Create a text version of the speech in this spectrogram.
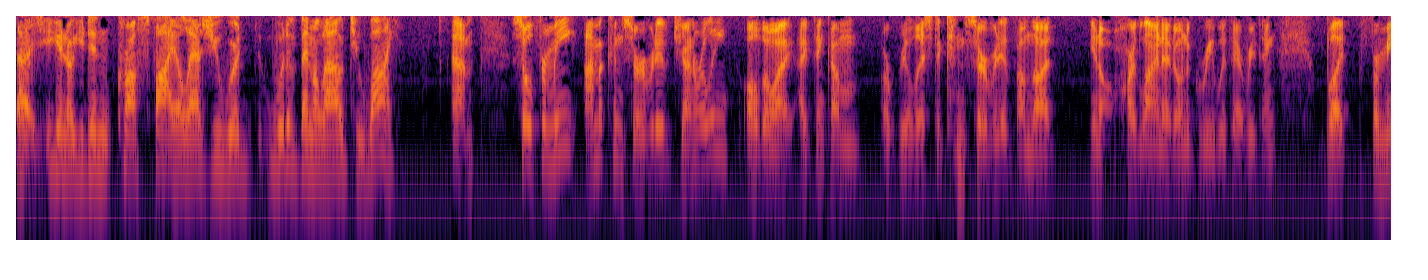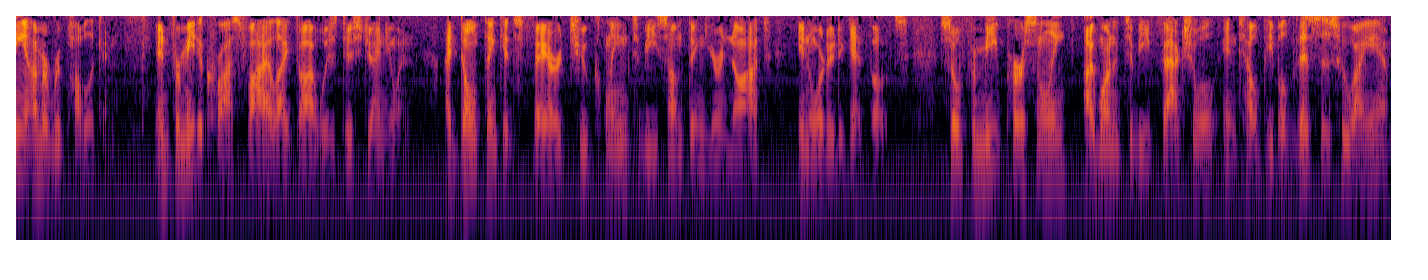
Uh, you know, you didn't cross file as you would would have been allowed to. Why? Um, so for me, I'm a conservative generally, although I, I think I'm a realistic conservative. I'm not, you know, hardline. I don't agree with everything. But for me, I'm a Republican. And for me to cross file, I thought was disgenuine. I don't think it's fair to claim to be something you're not in order to get votes. So for me personally, I wanted to be factual and tell people this is who I am.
